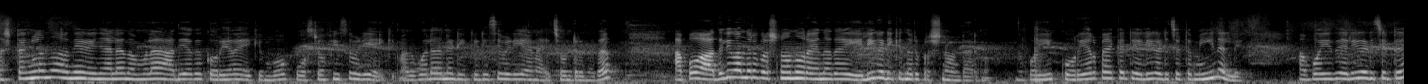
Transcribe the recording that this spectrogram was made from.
നഷ്ടങ്ങളെന്ന് പറഞ്ഞു കഴിഞ്ഞാൽ നമ്മൾ ആദ്യമൊക്കെ കൊറിയർ അയക്കുമ്പോൾ പോസ്റ്റ് ഓഫീസ് വഴി അയക്കും. അതുപോലെ തന്നെ ഡി ടി ഡി സി വഴിയാണ് അയച്ചുകൊണ്ടിരുന്നത്. അപ്പോൾ അതിൽ വന്നൊരു പ്രശ്നം എന്ന് പറയുന്നത് എലി കടിക്കുന്നൊരു പ്രശ്നം ഉണ്ടായിരുന്നു. അപ്പോൾ ഈ കൊറിയർ പാക്കറ്റ് എലി കടിച്ചിട്ട് മീനല്ലേ? അപ്പോൾ ഇത് എലി കടിച്ചിട്ട്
